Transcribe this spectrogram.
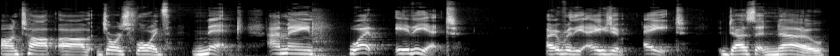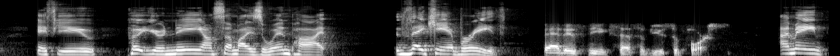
on top of George Floyd's neck. I mean, what idiot over the age of eight doesn't know if you put your knee on somebody's windpipe, they can't breathe? that is the excessive use of force? I mean,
